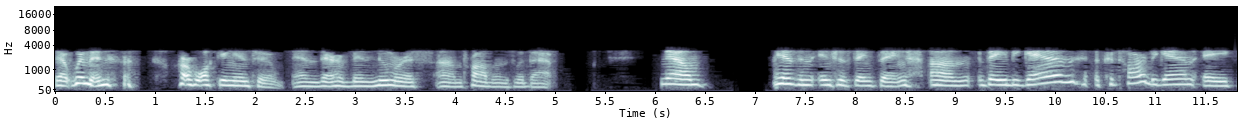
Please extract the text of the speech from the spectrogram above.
that women are walking into, and there have been numerous um, problems with that. Now, here's an interesting thing. Um, they began, Qatar began a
